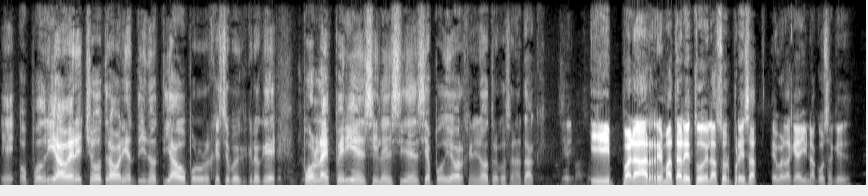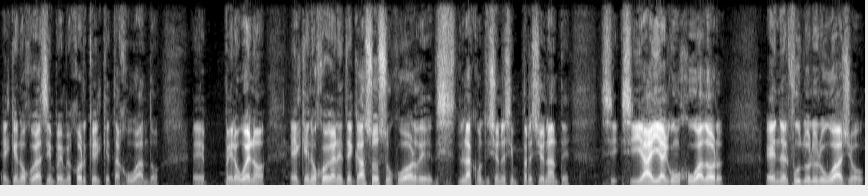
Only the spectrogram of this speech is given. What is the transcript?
eh, o podría haber hecho otra variante y no Tiago por Vergesio, porque creo que por la experiencia y la incidencia podía haber generado otra cosa en ataque. Y para rematar esto de la sorpresa, es verdad que hay una cosa que el que no juega siempre es mejor que el que está jugando. Eh, pero bueno, el que no juega en este caso es un jugador de, de unas condiciones impresionantes. Si, si hay algún jugador en el fútbol uruguayo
